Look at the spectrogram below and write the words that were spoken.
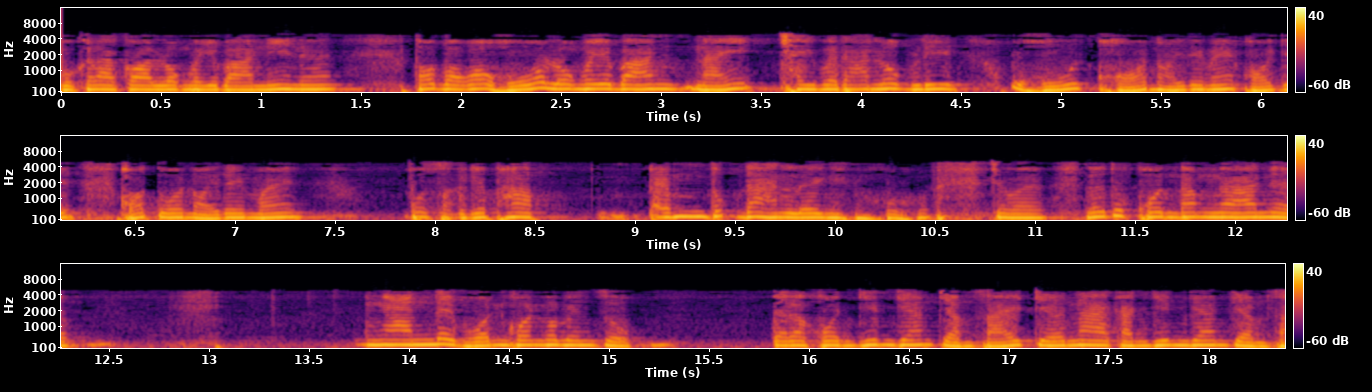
บุคลากรโรงพยาบาลนี้นะพอบอกว่าโอ้โหโรงพยาบาลไหนชัยบาดาลลบบุรีโอ้โหขอหน่อยได้ไหมขอขอตัวหน่อยได้ไหมเพราะศักยภาพเต็มทุกด้านเลยไงโอ้โหใช่ไหมแล้วทุกคนทำงานเนี่ย งานได้ผลคนก็เป็นสุข แต่ละคนยิ้มแย้มแจ่มใสเจอหน้ากันยิ้มแย้มแจ่มใส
